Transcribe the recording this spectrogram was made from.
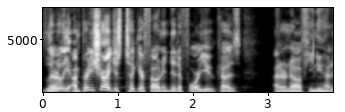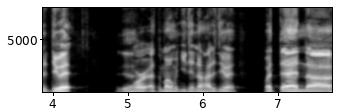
literally, I'm pretty sure I just took your phone and did it for you because I don't know if you knew how to do it Yeah. or at the moment you didn't know how to do it. But then uh,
